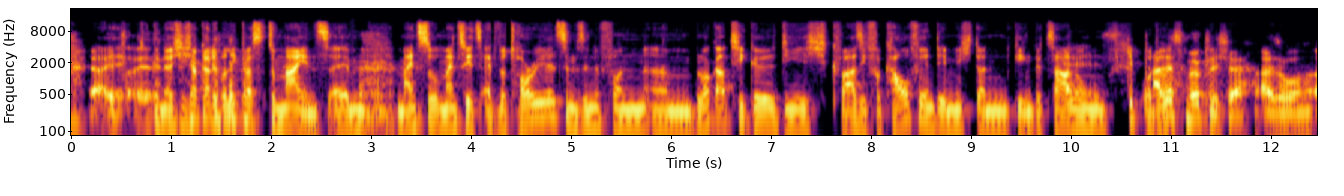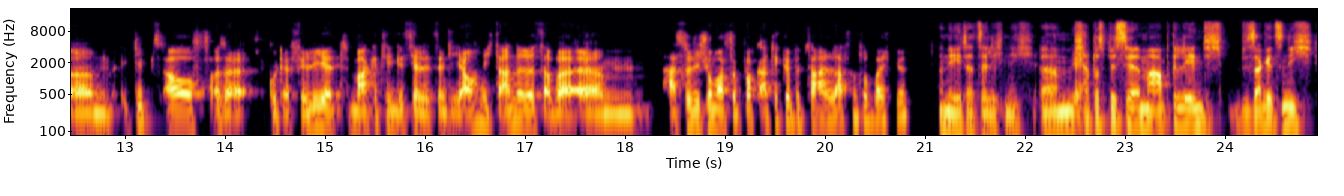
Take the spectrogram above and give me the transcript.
ja, jetzt, äh, äh. genau, ich, ich habe gerade überlegt, was du meinst. Ähm, meinst du meinst du jetzt Advertorials im Sinne von ähm, Blogartikel, die ich quasi verkaufe, indem ich dann gegen Bezahlung es gibt oder? alles Mögliche. Also ähm, gibt's auf, also gut, Affiliate Marketing ist ja letztendlich auch nichts anderes, aber ähm, hast du dich schon mal für Blogartikel bezahlen lassen zum Beispiel? Nee, tatsächlich nicht. Ähm, okay. Ich habe das bisher immer abgelehnt. Ich sage jetzt nicht,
